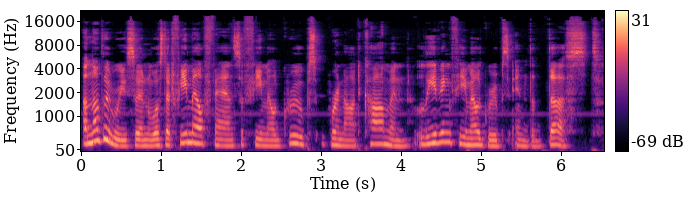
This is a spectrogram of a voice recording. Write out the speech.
Another reason was that female fans of female groups were not common, leaving female groups in the dust.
